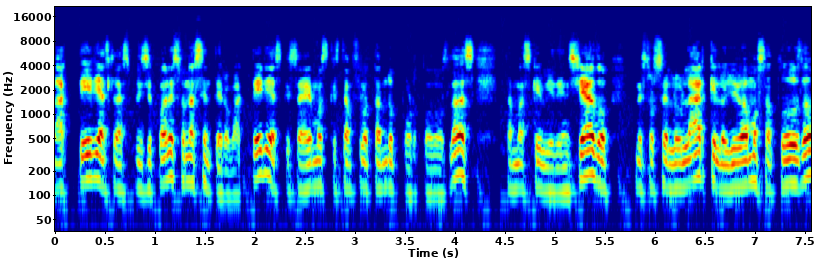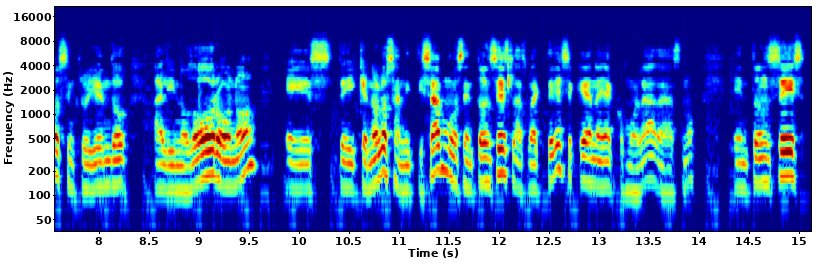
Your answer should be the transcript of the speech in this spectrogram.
bacterias. Las principales son las enterobacterias, que sabemos que están flotando por todos lados. Está más que evidenciado. Nuestro celular, que lo llevamos a todos lados, incluyendo al inodoro, ¿no? Este, y que no lo sanitizamos. Entonces las bacterias se quedan ahí acumuladas, ¿no? Entonces,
